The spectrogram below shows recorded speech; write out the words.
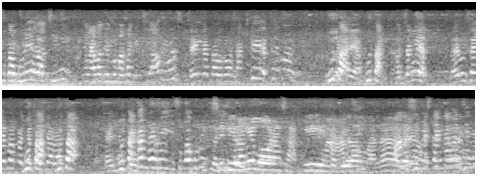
Sukabumi lewat sini, ngelewatin rumah sakit Ciawi mas. Saya nggak tahu rumah sakit, emang. Buta ya, buta. Macam lihat. Lalu saya mah buta, buta. Buta kan dari Sukabumi ke Tadi sini. bilangnya bawa orang sakit. Mana Saya bilang mana? Mana si STNK mana sini?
